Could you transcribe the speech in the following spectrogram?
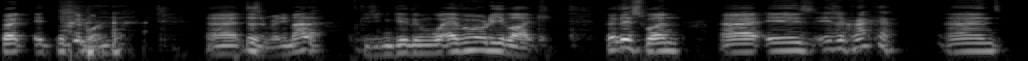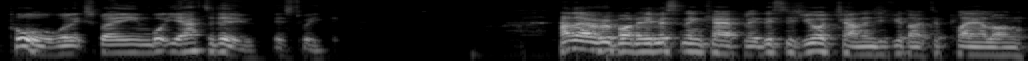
but it's a good one. uh, it doesn't really matter because you can do them whatever order you like. But this one uh, is is a cracker, and Paul will explain what you have to do this week. Hello, everybody, listening carefully. This is your challenge if you'd like to play along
